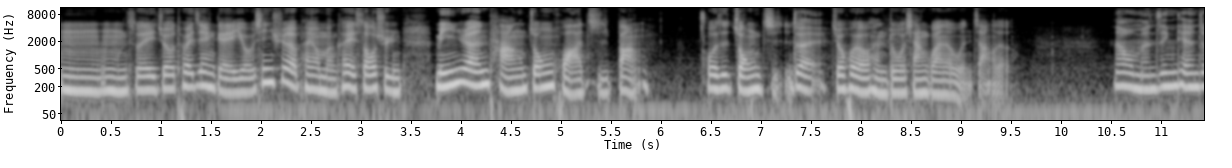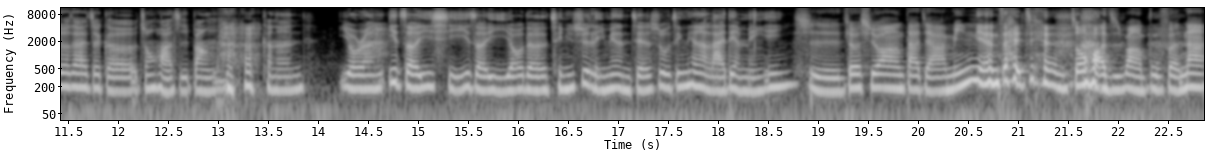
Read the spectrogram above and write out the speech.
嗯嗯，所以就推荐给有兴趣的朋友们，可以搜寻名人堂中华之棒或者是中职，对。就会有很多相关的文章了。那我们今天就在这个中华之棒 可能有人一则以喜，一则以忧的情绪里面结束今天的来点名音。是，就希望大家明年再见中华之棒的部分。那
